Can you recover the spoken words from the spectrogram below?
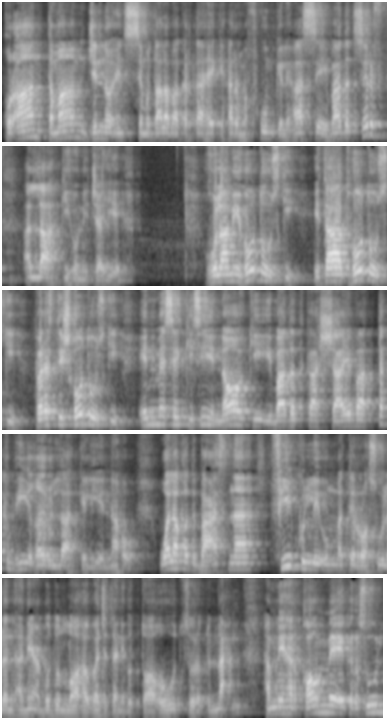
قرآن تمام جن و انس سے مطالبہ کرتا ہے کہ ہر مفہوم کے لحاظ سے عبادت صرف اللہ کی ہونی چاہیے۔ غلامی ہو تو اس کی، اطاعت ہو تو اس کی، پرستش ہو تو اس کی، ان میں سے کسی نو کی عبادت کا شائبہ تک بھی غیر اللہ کے لیے نہ ہو۔ وَلَقَدْ بَعَثْنَا فِي كُلِّ أُمَّةٍ رَسُولًا أَنِ اعْبُدُ اللَّهَ وَجْتَنِبُ الطَّاغُوتِ سورة النحل۔ ہم نے ہر قوم میں ایک رسول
